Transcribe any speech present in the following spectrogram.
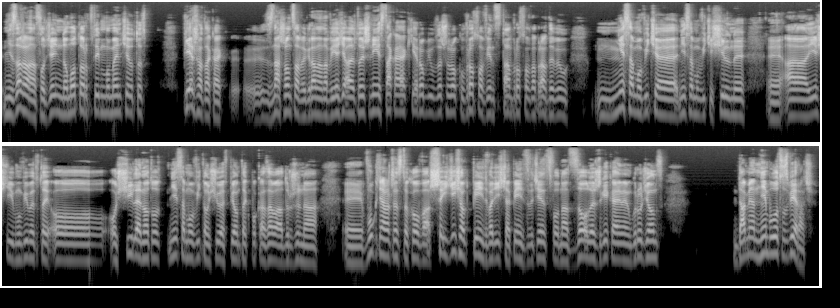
nie zdarza na co dzień. No motor w tym momencie, no to jest pierwsza taka y, znacząca wygrana na wyjeździe, ale to jeszcze nie jest taka, jak je robił w zeszłym roku Wrocław, więc tam Wrocław naprawdę był mm, niesamowicie, niesamowicie silny, y, a jeśli mówimy tutaj o, o sile, no to niesamowitą siłę w piątek pokazała drużyna y, Włókniarza Częstochowa, 65-25 zwycięstwo nad Zolesz GKM Grudziądz. Damian, nie było co zbierać.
